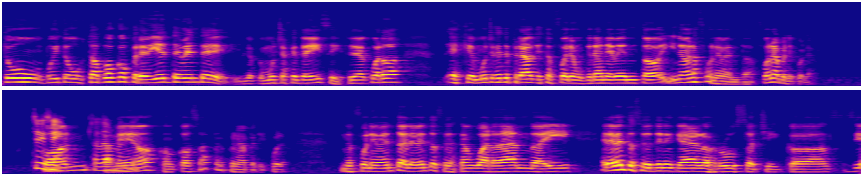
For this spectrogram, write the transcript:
tuvo un poquito gusto a poco, pero evidentemente lo que mucha gente dice, y estoy de acuerdo, es que mucha gente esperaba que esto fuera un gran evento, y no, no fue un evento, fue una película. Sí, con sí, totalmente. cameos, con cosas, pero fue una película. No fue un evento, el evento se lo están guardando ahí. El evento se lo tienen que dar a los rusos, chicos. Si,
